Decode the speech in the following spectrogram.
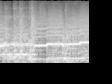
Música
